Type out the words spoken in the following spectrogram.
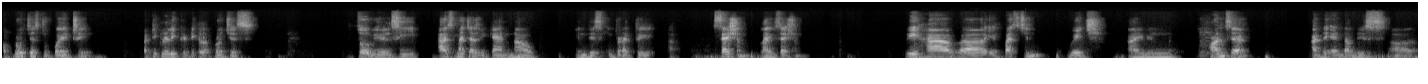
approaches to poetry, particularly critical approaches. So we will see as much as we can now in this introductory uh, session, live session. We have uh, a question which I will answer at the end of this uh,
